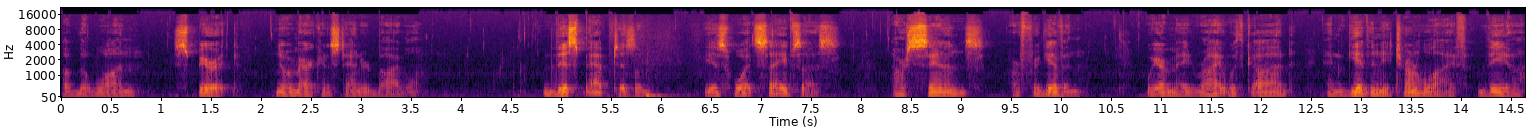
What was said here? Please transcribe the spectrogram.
of the one Spirit. New American Standard Bible. This baptism is what saves us. Our sins are forgiven. We are made right with God and given eternal life via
